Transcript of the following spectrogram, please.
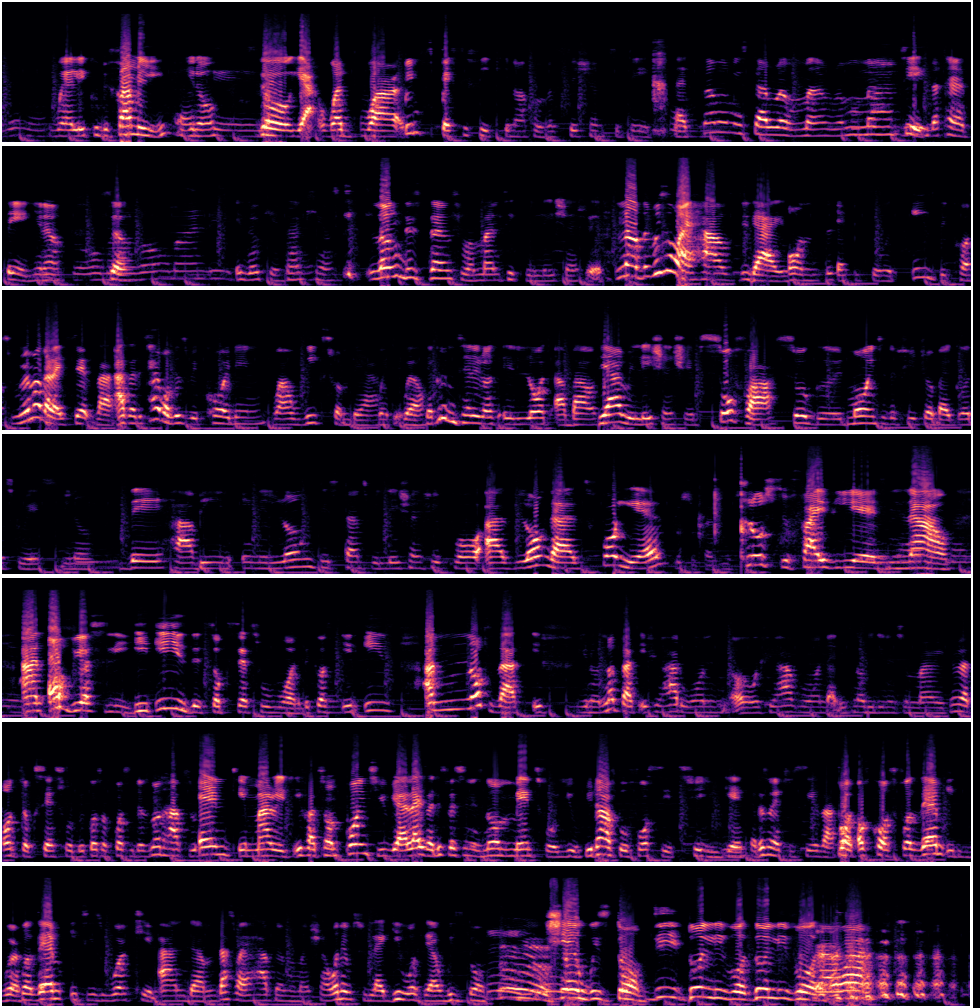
I don't know. Well, it could be family, you know. So yeah, we're, we're being specific in our conversation today. Mm. Like, come on, Mr. Roman, romantic, that kind of thing, you know. Roman, So- romantic. It's okay, thank you. Long distance romantic relationship. Now, the reason why I have these guys on this episode is because remember that I said that as at the time of this recording, while weeks from their wedding, well, they're going to be telling us a lot about their relationship. So far, so good. More into the future by God's grace, you know. Mm. They have been in a long distance relationship for as long as four years, Close to five years. close to five years Yeah, now. And obviously, it is a successful one because it is, and not that if you know, not that if you had one or if you have one that is not leading into marriage, not that unsuccessful because of course it does not have to end a marriage. If at some point you realize that this person is not meant for you, you don't have to force it. Sure, you get. I just wanted to say that. But of course, for them it works. For them it is working, and um, that's why I have them on my show. I want them to like give us their wisdom, Mm. share wisdom. Deep. Don't leave us. Don't leave us.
